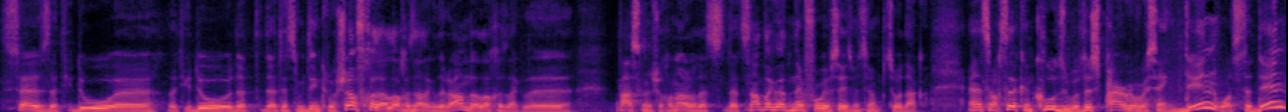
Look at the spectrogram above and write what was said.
says that you do uh, that you do that that it's midin krushavcha, the Allah is not like the Ra'am, the Allah is like the Paskin Shulchan Aruch. That's that's not like that, and therefore we say it's mitzvah psuadaka. And it's Machzeh concludes with this paragraph by saying, din. What's the din?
